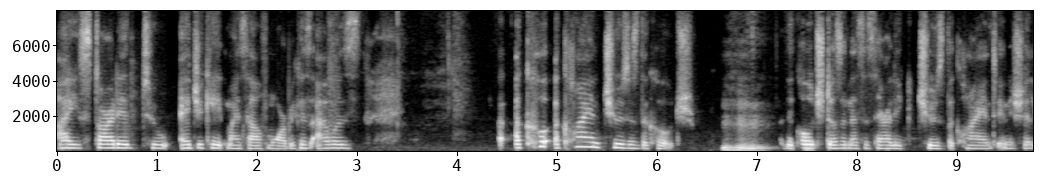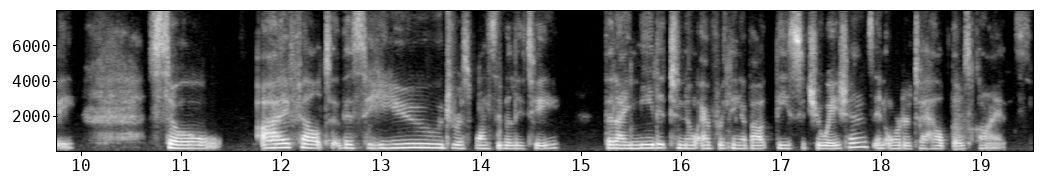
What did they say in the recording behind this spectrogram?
i started to educate myself more because i was a, co- a client chooses the coach Mm-hmm. The coach doesn't necessarily choose the client initially. So I felt this huge responsibility that I needed to know everything about these situations in order to help those clients.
